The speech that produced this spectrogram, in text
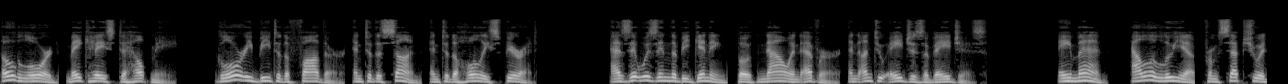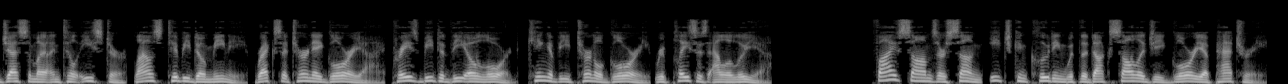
O Lord, make haste to help me. Glory be to the Father, and to the Son, and to the Holy Spirit. As it was in the beginning, both now and ever, and unto ages of ages. Amen. Alleluia, from Septuagesima until Easter, Laus tibi Domini, Rex Aeternae Gloriae Praise be to thee O Lord, King of eternal glory replaces Alleluia. Five psalms are sung, each concluding with the doxology Gloria Patri.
